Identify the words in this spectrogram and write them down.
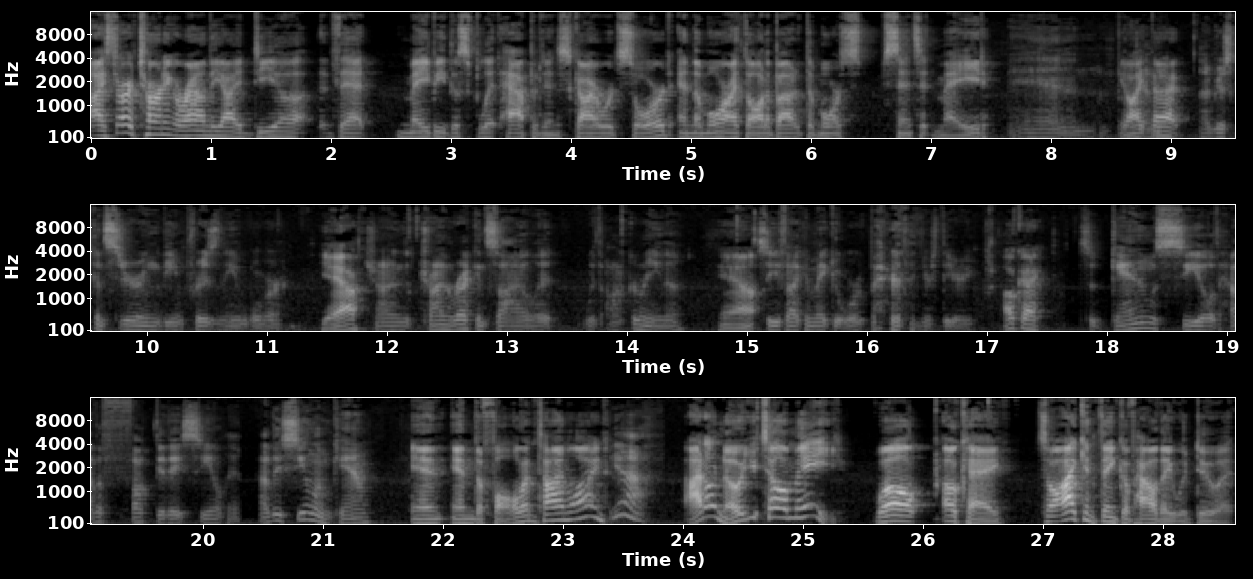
I started turning around the idea that maybe the split happened in Skyward Sword, and the more I thought about it, the more sense it made. Man, You like I'm- that? I'm just considering the imprisoning war, Yeah, trying to trying to reconcile it with Ocarina. yeah. See if I can make it work better than your theory. Okay. So Ganon was sealed. How the fuck did they seal him? How'd they seal him, Cam? In in the fallen timeline? Yeah. I don't know. You tell me. Well, okay. So I can think of how they would do it.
